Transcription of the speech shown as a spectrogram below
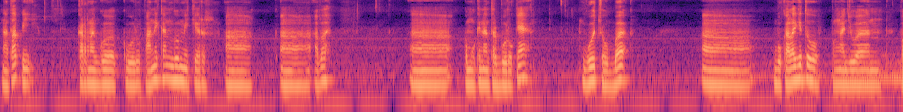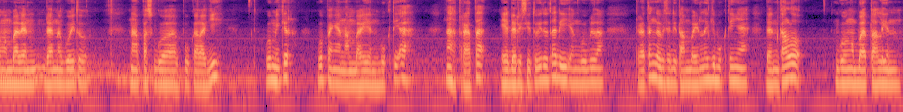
Nah tapi karena gue keburu panik kan gue mikir uh, uh, apa uh, kemungkinan terburuknya gue coba uh, buka lagi tuh pengajuan pengembalian dana gue itu. Nah pas gue buka lagi gue mikir gue pengen nambahin bukti ah. Nah ternyata ya dari situ itu tadi yang gue bilang ternyata nggak bisa ditambahin lagi buktinya. Dan kalau gue ngebatalin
